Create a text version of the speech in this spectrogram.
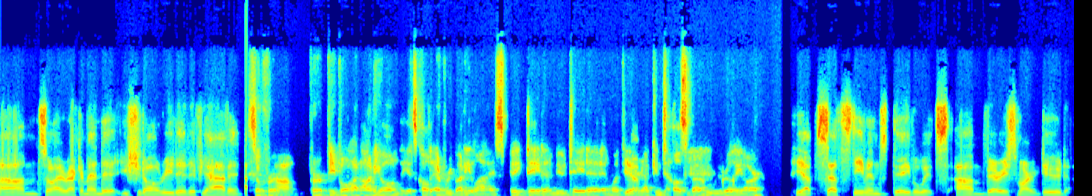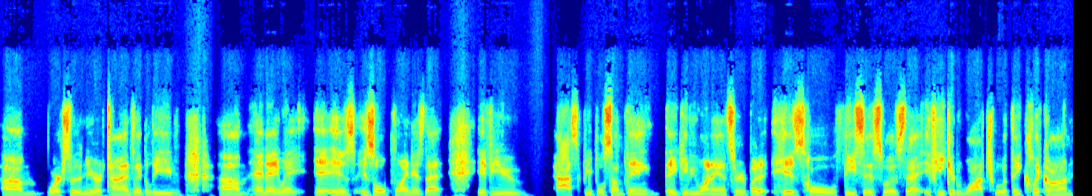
Um, so I recommend it. You should all read it if you haven't. So for um, for people on audio only, it's called Everybody Lies: Big Data, New Data, and what the yeah. internet can tell us about who we really are. Yep, Seth Stephens-Davidowitz, um, very smart dude. Um, works for the New York Times, I believe. Um, and anyway, his his whole point is that if you ask people something, they give you one answer. But his whole thesis was that if he could watch what they click on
